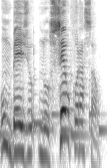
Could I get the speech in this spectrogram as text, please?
Um beijo no seu coração.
